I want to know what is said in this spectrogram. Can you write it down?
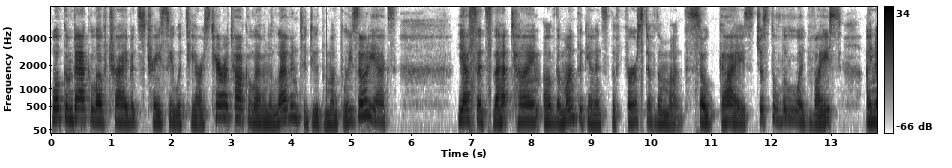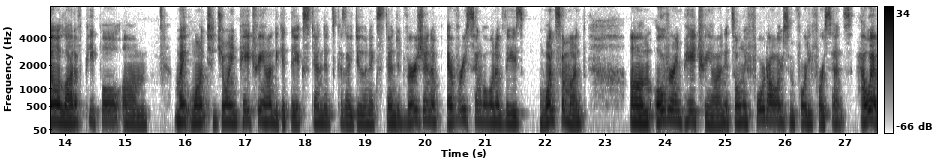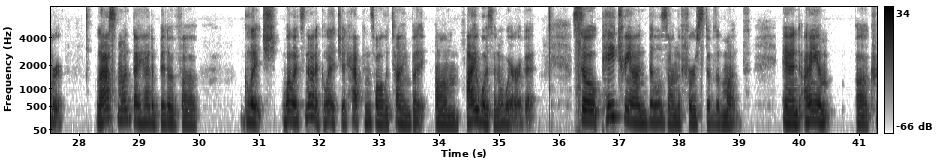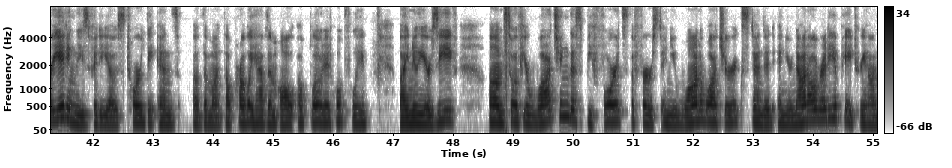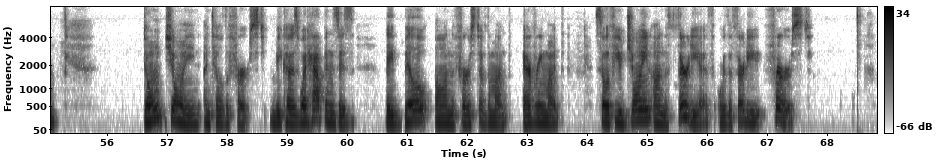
Welcome back, Love Tribe. It's Tracy with TR's Tarot Talk 1111 to do the monthly zodiacs. Yes, it's that time of the month again. It's the first of the month. So, guys, just a little advice. I know a lot of people um, might want to join Patreon to get the extended because I do an extended version of every single one of these once a month. Um, over in Patreon, it's only $4.44. However, Last month I had a bit of a glitch. Well, it's not a glitch. It happens all the time, but um, I wasn't aware of it. So Patreon bills on the first of the month. And I am uh, creating these videos toward the ends of the month. I'll probably have them all uploaded, hopefully, by New Year's Eve. Um, so if you're watching this before it's the first and you want to watch your extended and you're not already a Patreon, don't join until the first because what happens is they bill on the first of the month every month. So if you join on the 30th or the 31st,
